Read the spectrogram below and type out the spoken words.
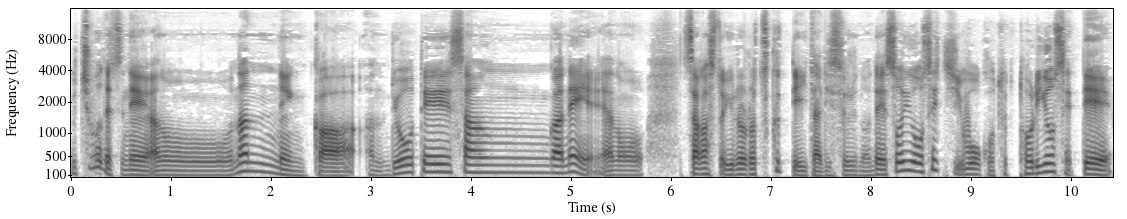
うちはですね、あのー何年か、あの、料亭さんがね、あの探すといろいろ作っていたりするので、そういうおせちをこう取り寄せて、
